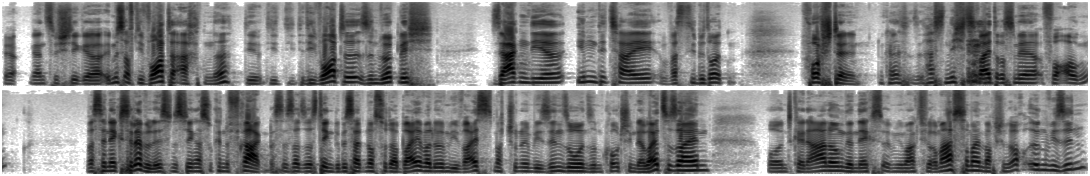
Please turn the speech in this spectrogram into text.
Ja. ganz wichtiger. Ihr müsst auf die Worte achten. Ne? Die, die, die, die Worte sind wirklich, sagen dir im Detail, was sie bedeuten. Vorstellen. Du kannst, hast nichts weiteres mehr vor Augen, was der nächste Level ist und deswegen hast du keine Fragen. Das ist also das Ding. Du bist halt noch so dabei, weil du irgendwie weißt, es macht schon irgendwie Sinn, so in so einem Coaching dabei zu sein. Und keine Ahnung, demnächst irgendwie Marktführer Mastermind macht schon auch irgendwie Sinn.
